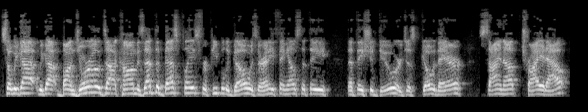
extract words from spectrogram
so we got we got bonjoro.com. Is that the best place for people to go? Is there anything else that they that they should do, or just go there, sign up, try it out?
